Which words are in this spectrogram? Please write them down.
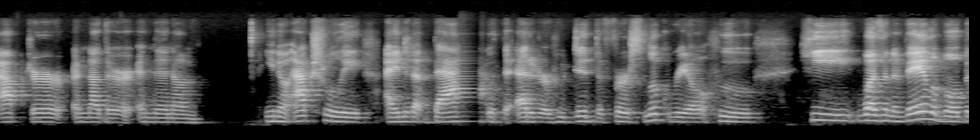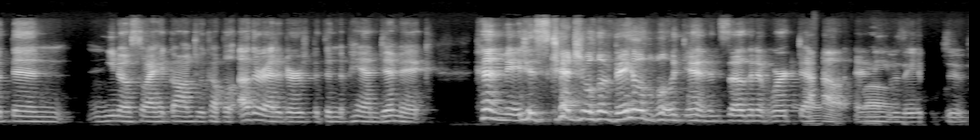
after another. And then, um, you know, actually, I ended up back with the editor who did the first look reel, who he wasn't available, but then, you know, so I had gone to a couple other editors, but then the pandemic and made his schedule available again. And so then it worked oh, out and wow. he was able to,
